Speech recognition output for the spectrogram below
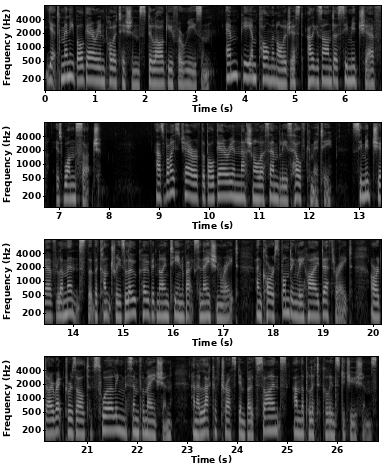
Yet many Bulgarian politicians still argue for reason. MP and pulmonologist Alexander Simitchev is one such. As vice chair of the Bulgarian National Assembly's Health Committee, Simitchev laments that the country's low COVID 19 vaccination rate and correspondingly high death rate are a direct result of swirling misinformation and a lack of trust in both science and the political institutions.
